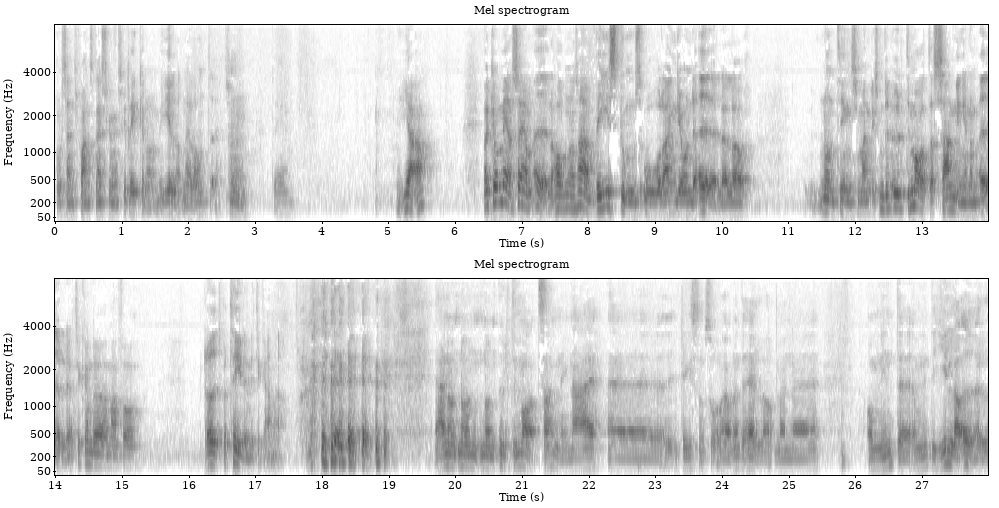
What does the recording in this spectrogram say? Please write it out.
procents chans nästa gång jag ska dricka någon om jag gillar den eller inte. Mm. det... Ja. Vad kan man mer säga om öl? Har du någon sån här visdomsord angående öl eller någonting som man liksom, den ultimata sanningen om öl? Jag tycker ändå att man får dra ut på tiden lite grann här. Ja, någon, någon, någon ultimat sanning? Nej, eh, visdomsord har jag väl inte heller. Men eh, om, ni inte, om ni inte gillar öl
